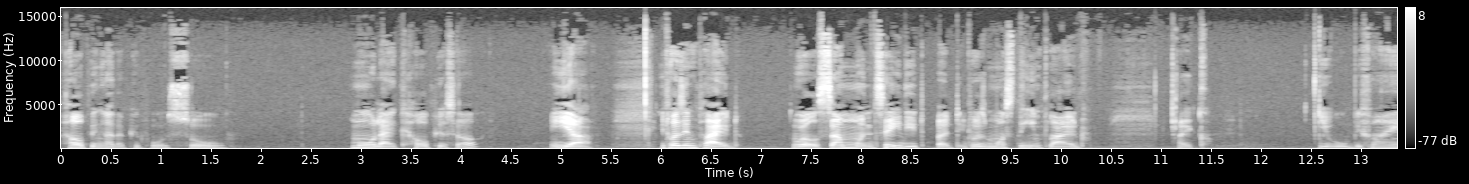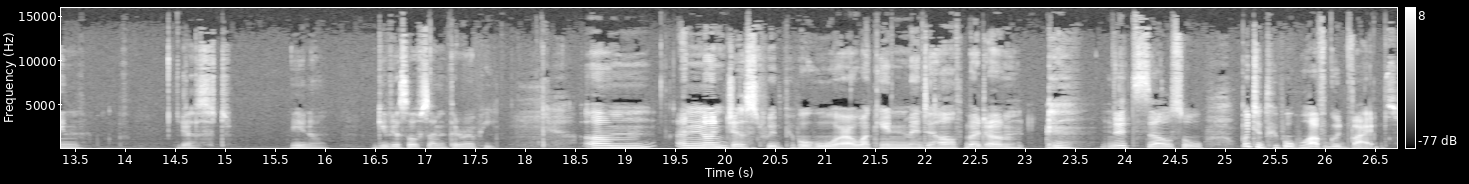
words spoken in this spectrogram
helping other people. So, more like help yourself. Yeah, it was implied well, someone said it, but it was mostly implied. Like, you will be fine. Just, you know, give yourself some therapy. Um, and not just with people who are working in mental health, but um, let's also put with people who have good vibes,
